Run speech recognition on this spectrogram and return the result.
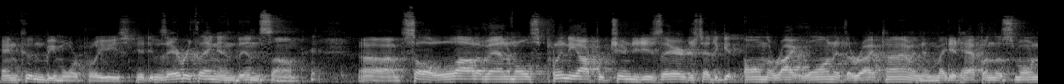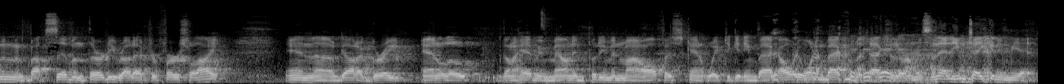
and couldn't be more pleased. It was everything and then some. Uh, saw a lot of animals, plenty of opportunities there. Just had to get on the right one at the right time, and it made it happen this morning at about 7:30, right after first light. And uh, got a great antelope. Going to have him mounted, put him in my office. Can't wait to get him back. I already want him back from the taxidermist, and hadn't even taken him yet.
